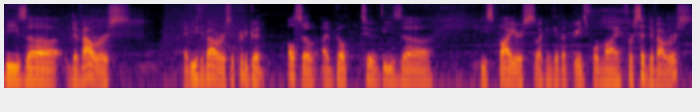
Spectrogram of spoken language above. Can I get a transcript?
these uh, devourers. Yeah, these devourers are pretty good. Also, I built two of these uh, these spires so I can get upgrades for my for said devourers.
